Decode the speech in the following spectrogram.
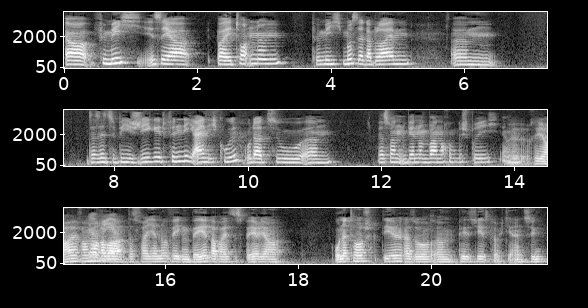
ja, für mich ist er bei Tottenham. Für mich muss er da bleiben. Ähm, dass er zu PSG geht, finde ich eigentlich cool. Oder zu, ähm, was war, wer war noch im Gespräch? Ähm, äh, Real war ja, noch, Real. aber das war ja nur wegen Bale, aber jetzt ist Bale ja ohne Tauschdeal. Also ähm, PSG ist, glaube ich, die einzigen.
